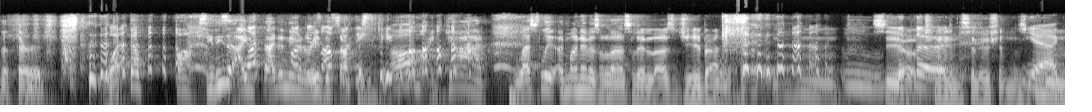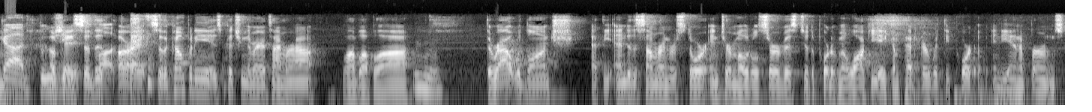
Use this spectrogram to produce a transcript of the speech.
III. what the fuck? See, these are, I, the I didn't even read this. article. these people? Oh my god, Leslie. uh, My name is Leslie Les Gibran, mm, CEO of. Chain Solutions. Yeah, Mm. God, Okay, so the all right, so the company is pitching the maritime route. Blah blah blah. Mhm. The route would launch at the end of the summer and restore intermodal service to the port of Milwaukee, a competitor with the port of Indiana Burns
